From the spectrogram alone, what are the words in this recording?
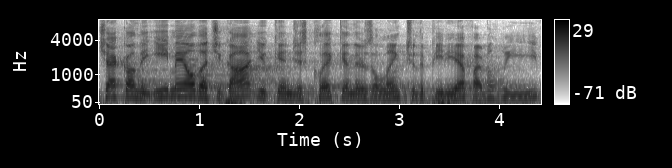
check on the email that you got, you can just click, and there's a link to the PDF, I believe.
